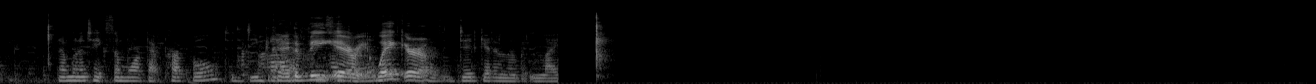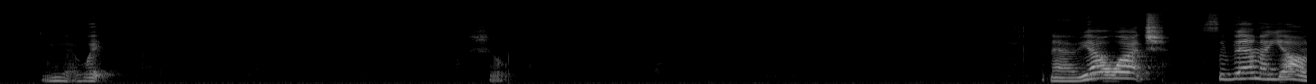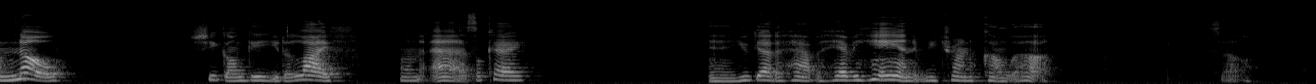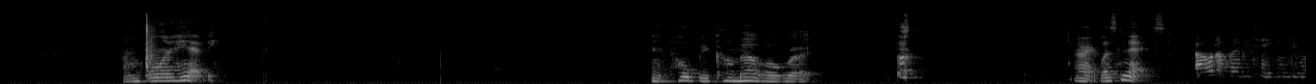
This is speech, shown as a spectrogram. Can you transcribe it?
And I'm going to take some more of that purple to deepen Okay, the V area. Wait, girl. Because it did get a little bit light. You gotta wait. So. Now, y'all watch Savannah, y'all know she gonna give you the life on the eyes, okay? And you gotta have a heavy hand if you're trying to come with her. So, I'm going heavy. and hope it come out all right. all right, what's next? Out, I'm going to be taking the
